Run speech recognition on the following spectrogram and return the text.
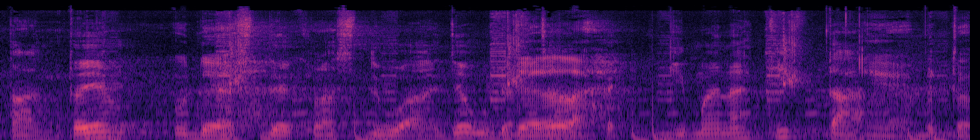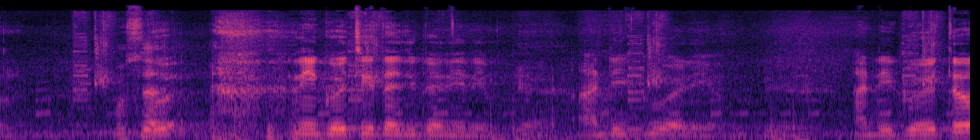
tante yang Udah. SD kelas 2 aja udah, Udah lelah. capek. Gimana kita? Iya, betul. Maksudnya Gua- nih gue cerita juga nih Dim. Iya. Adik gue nih. Adik gue itu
